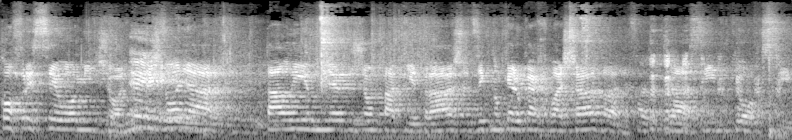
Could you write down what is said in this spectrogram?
que ofereceu ao amigo John. Não tens de olhar. Está ali a mulher do John, está aqui atrás, a dizer que não quer o carro rebaixado. Olha, faz já assim porque eu ofereci.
